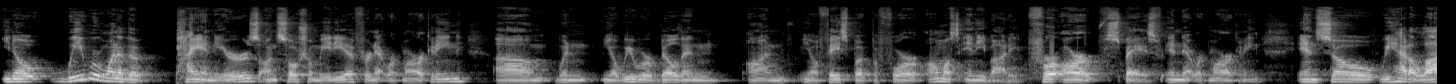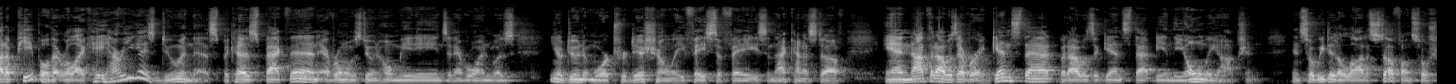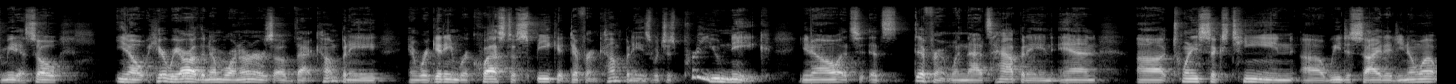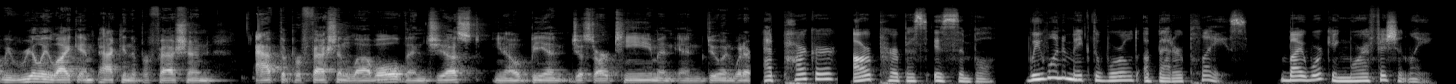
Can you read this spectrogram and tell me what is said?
you know, we were one of the pioneers on social media for network marketing. Um, when, you know, we were building on you know Facebook before almost anybody for our space in network marketing. And so we had a lot of people that were like, "Hey, how are you guys doing this?" Because back then everyone was doing home meetings and everyone was, you know, doing it more traditionally face to face and that kind of stuff. And not that I was ever against that, but I was against that being the only option. And so we did a lot of stuff on social media. So you know, here we are, the number one earners of that company, and we're getting requests to speak at different companies, which is pretty unique. You know, it's it's different when that's happening. And uh, 2016, uh, we decided, you know what, we really like impacting the profession at the profession level than just you know being just our team and, and doing whatever. At Parker, our purpose is simple. We want to make the world a better place by working more efficiently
